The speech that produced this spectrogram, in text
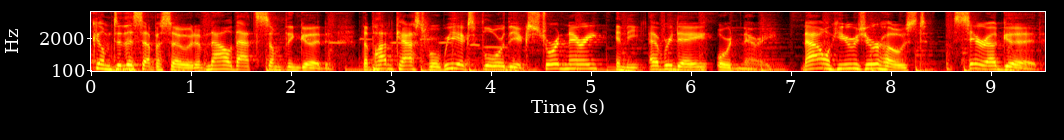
Welcome to this episode of Now That's Something Good, the podcast where we explore the extraordinary in the everyday ordinary. Now, here's your host, Sarah Good.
